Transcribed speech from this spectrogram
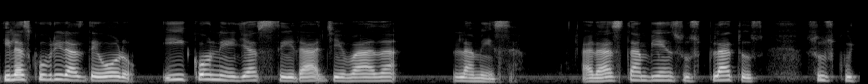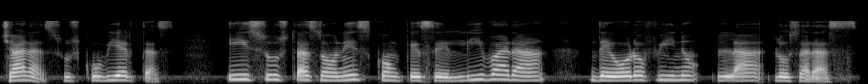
y las cubrirás de oro, y con ellas será llevada la mesa. Harás también sus platos, sus cucharas, sus cubiertas y sus tazones con que se libará de oro fino la, los harás.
